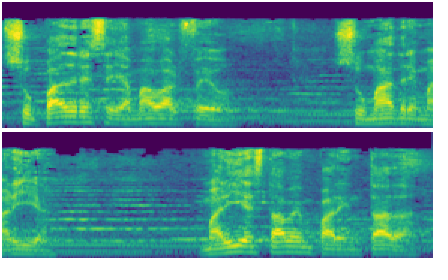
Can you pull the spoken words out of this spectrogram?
Su padre se llamaba Alfeo, su madre María. María estaba emparentada,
